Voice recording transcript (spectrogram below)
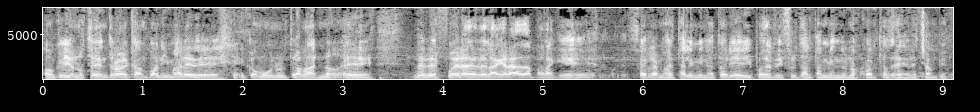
aunque yo no esté dentro del campo, animaré de, como un ultramar, ¿no? Eh, desde fuera, desde la grada, para que cerremos esta eliminatoria y poder disfrutar también de unos cuartos de, de Champions.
